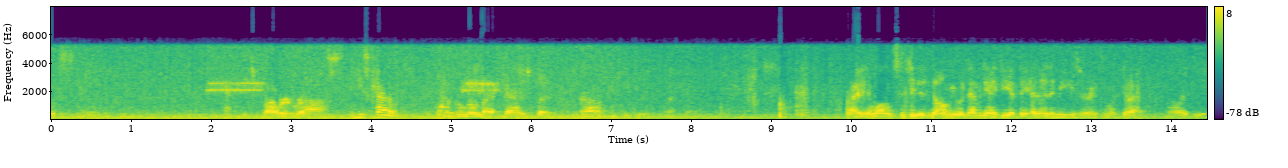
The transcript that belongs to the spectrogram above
what's his name? It's Robert Ross. He's kind of one of the low life guys, but no, I don't think he did it like that. Right. And well, since you didn't know them, you wouldn't have any idea if they had enemies or anything like that. No idea.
